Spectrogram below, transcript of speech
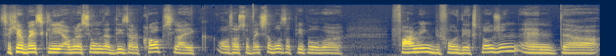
so here basically I would assume that these are crops like all sorts of vegetables that people were farming before the explosion and uh,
